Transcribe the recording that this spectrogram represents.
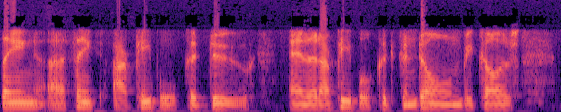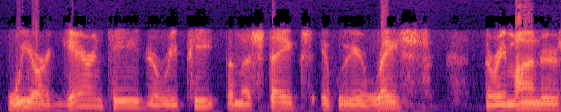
thing I think our people could do and that our people could condone because we are guaranteed to repeat the mistakes if we erase the reminders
